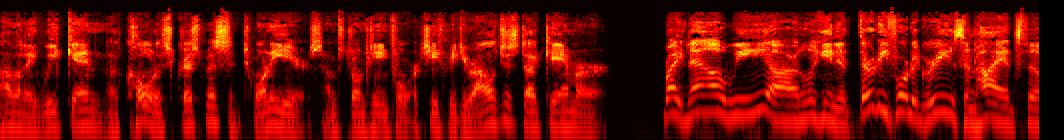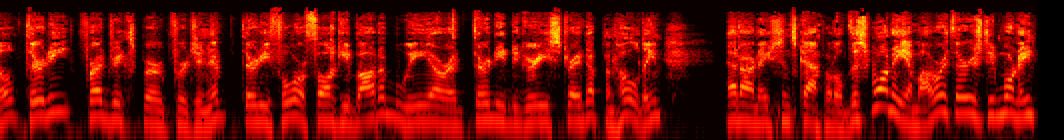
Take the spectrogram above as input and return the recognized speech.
holiday weekend, the coldest Christmas in 20 years. I'm Storm Team 4, Chief Meteorologist Doug Kammerer. Right now, we are looking at 34 degrees in Hyattsville, 30 Fredericksburg, Virginia, 34 Foggy Bottom. We are at 30 degrees straight up and holding at our nation's capital. This 1 a.m. hour, Thursday morning,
